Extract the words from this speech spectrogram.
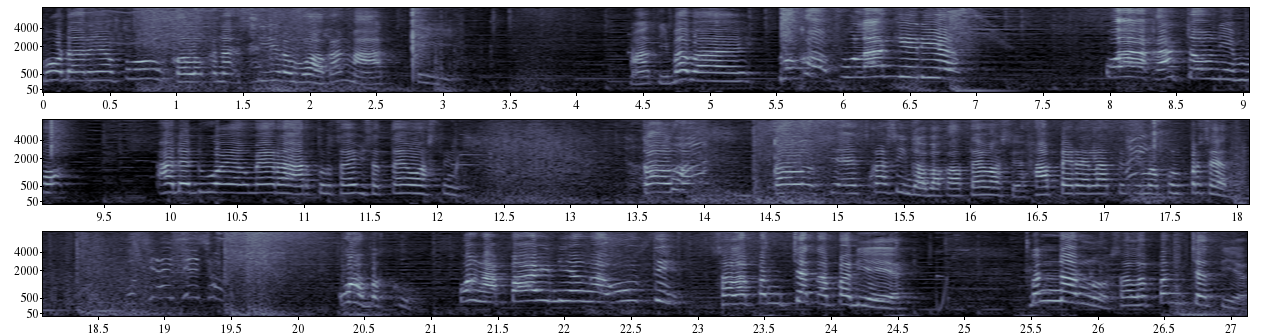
Modarnya full. Kalau kena siram, wah kan mati. Mati, bye-bye. Lo kok full lagi dia? Wah, kacau nih. mo ada dua yang merah. Arthur saya bisa tewas nih. Kalau kalau si SK sih nggak bakal tewas ya. HP relatif 50%. Wah beku. Wah ngapain dia nggak ulti? Salah pencet apa dia ya? Benar loh, salah pencet dia.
